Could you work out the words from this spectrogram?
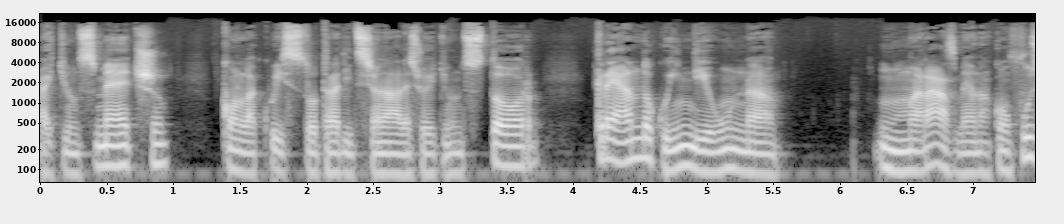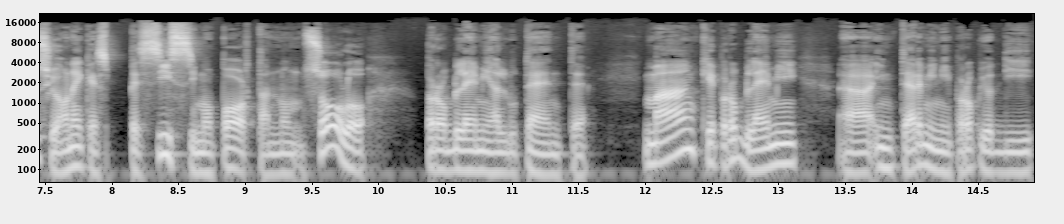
iTunes Match, con l'acquisto tradizionale su iTunes Store, creando quindi un, un marasma e una confusione che spessissimo porta non solo problemi all'utente, ma anche problemi uh, in termini proprio di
